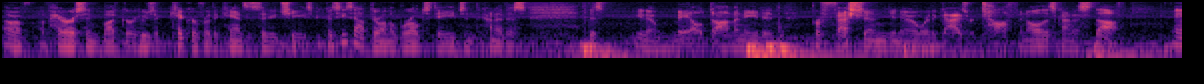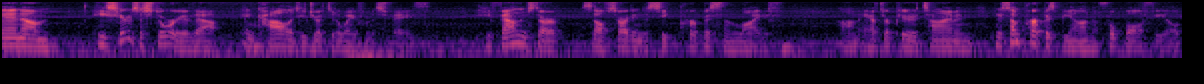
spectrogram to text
of, of, Harrison Butker, who's a kicker for the Kansas City Chiefs, because he's out there on the world stage in kind of this this you know male dominated profession, you know, where the guys are tough and all this kind of stuff. And um, he shares a story about in college he drifted away from his faith. He found himself starting to seek purpose in life um, after a period of time, and you know, some purpose beyond the football field.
